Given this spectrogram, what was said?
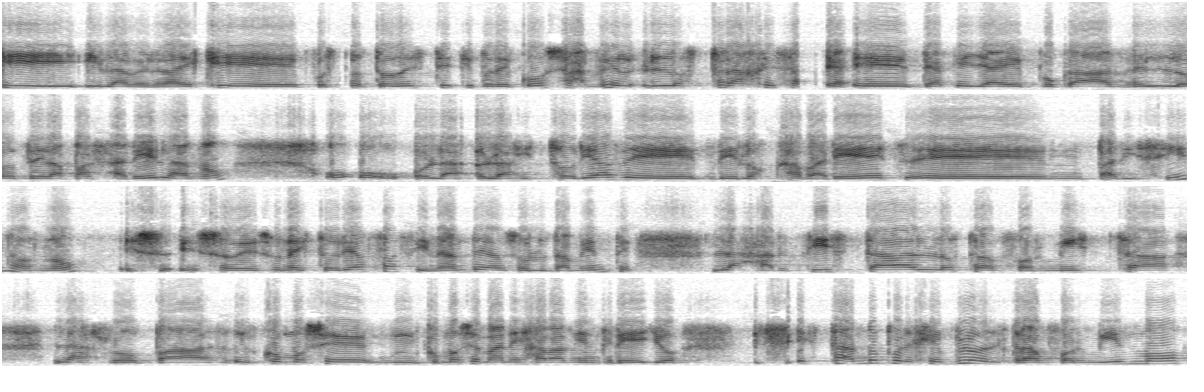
Y, la verdad es que pues todo este tipo de cosas, ver los trajes eh, de aquella época, los de la pasarela, ¿no? O, las historias de, de los cabarets eh, parisinos, ¿no? Eso, eso es es una historia fascinante absolutamente. Las artistas, los transformistas, las ropas, cómo se, cómo se manejaban entre ellos. Estando, por ejemplo, el transformismo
